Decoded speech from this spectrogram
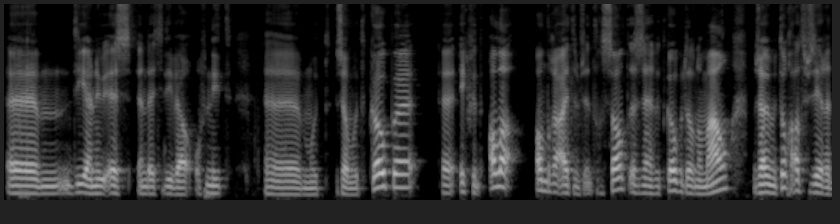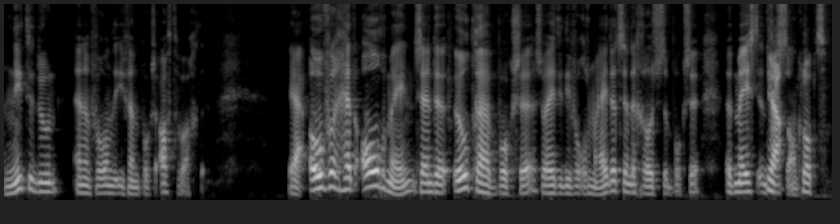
Ehm, die er nu is en dat je die wel of niet eh, moet, zou moeten kopen. Eh, ik vind alle andere items interessant en ze zijn goedkoper dan normaal. Maar zou je me toch adviseren het niet te doen en een volgende eventbox af te wachten. Ja, over het algemeen zijn de ultra-boxen, zo heten die volgens mij, dat zijn de grootste boxen, het meest Ja, interessant. klopt.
